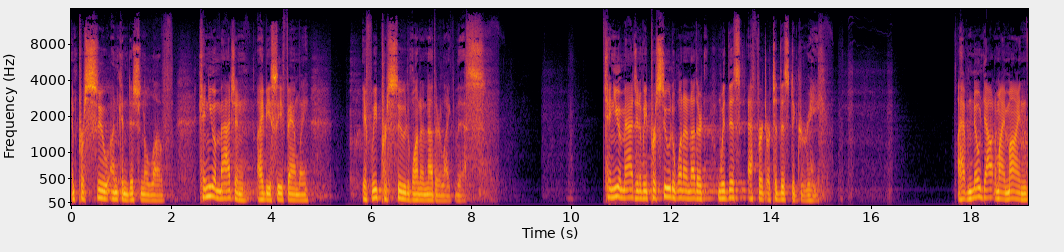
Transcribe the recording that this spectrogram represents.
and pursue unconditional love. Can you imagine, IBC family, if we pursued one another like this? Can you imagine if we pursued one another with this effort or to this degree? I have no doubt in my mind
